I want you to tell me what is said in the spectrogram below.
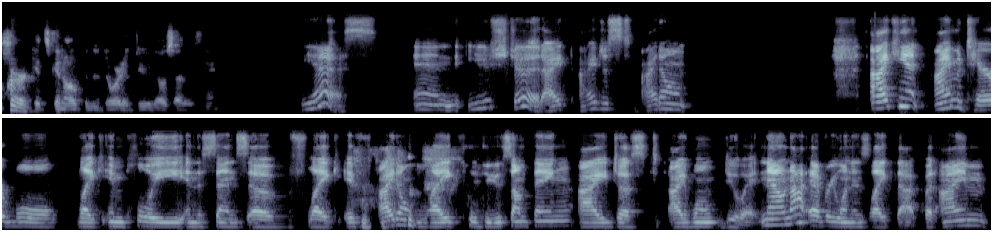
work it's going to open the door to do those other things yes and you should i i just i don't I can't I'm a terrible like employee in the sense of like if I don't like to do something, I just I won't do it. Now not everyone is like that, but I'm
